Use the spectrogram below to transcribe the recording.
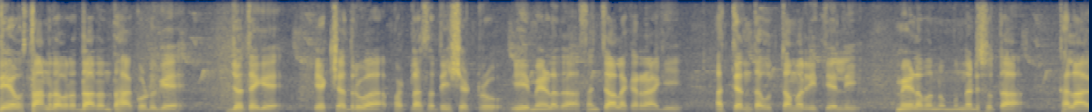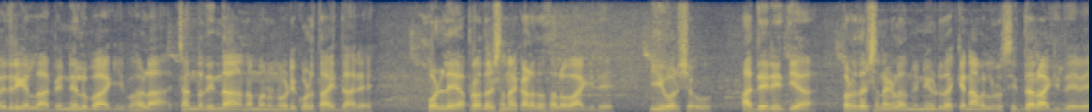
ದೇವಸ್ಥಾನದವರದ್ದಾದಂತಹ ಕೊಡುಗೆ ಜೊತೆಗೆ ಯಕ್ಷಧ್ರುವ ಪಟ್ಲ ಸತೀಶ್ ಶೆಟ್ಟರು ಈ ಮೇಳದ ಸಂಚಾಲಕರಾಗಿ ಅತ್ಯಂತ ಉತ್ತಮ ರೀತಿಯಲ್ಲಿ ಮೇಳವನ್ನು ಮುನ್ನಡೆಸುತ್ತಾ ಕಲಾವಿದರಿಗೆಲ್ಲ ಬೆನ್ನೆಲುಬಾಗಿ ಬಹಳ ಚಂದದಿಂದ ನಮ್ಮನ್ನು ನೋಡಿಕೊಳ್ತಾ ಇದ್ದಾರೆ. ಒಳ್ಳೆಯ ಪ್ರದರ್ಶನ ಕಳೆದ ಸಲವಾಗಿದೆ. ಈ ವರ್ಷವೂ ಅದೇ ರೀತಿಯ ಪ್ರದರ್ಶನಗಳನ್ನು ನೀಡುವುದಕ್ಕೆ ನಾವೆಲ್ಲರೂ ಸಿದ್ಧರಾಗಿದ್ದೇವೆ.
